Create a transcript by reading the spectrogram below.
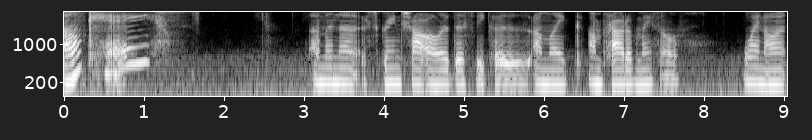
Okay. I'm gonna screenshot all of this because I'm like, I'm proud of myself. Why not?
